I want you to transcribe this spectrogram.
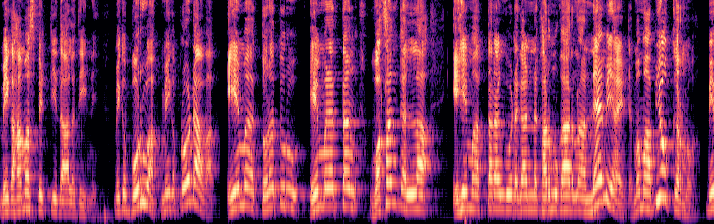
මේක හමස් පෙට්ටිය දාලා තින්නේ. මේක බොරුවක්, මේක ප්‍රෝඩාවක්. එහෙම තොරතුරු එහෙම නැත්තම් වසන් කළා එහෙම අත්තරංගුවට ගන්න කරුණු කාරණා නෑ මේ අයට. මම අභියෝග කරනවා. මේ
